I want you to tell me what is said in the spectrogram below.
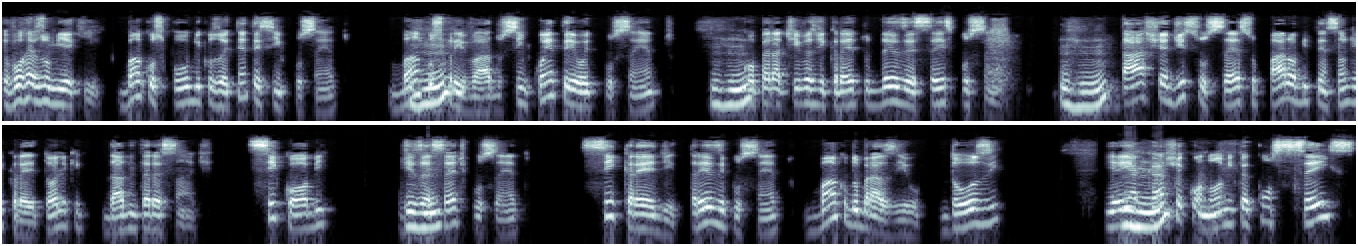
Eu vou resumir aqui. Bancos públicos, 85%. Bancos uhum. privados, 58%. Uhum. Cooperativas de crédito, 16%. Uhum. Taxa de sucesso para obtenção de crédito. Olha que dado interessante. Cicobi, 17%. Uhum. Cicred, 13%. Banco do Brasil, 12%. E aí uhum. a Caixa Econômica com 6%.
